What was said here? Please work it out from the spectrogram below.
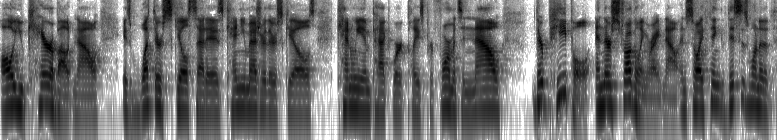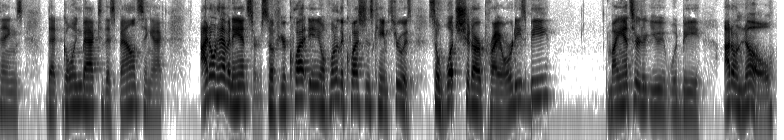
all you care about now is what their skill set is. Can you measure their skills? Can we impact workplace performance? And now they're people and they're struggling right now. And so I think this is one of the things that going back to this balancing act, I don't have an answer. So if your que- you know if one of the questions came through is so what should our priorities be? My answer to you would be I don't know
